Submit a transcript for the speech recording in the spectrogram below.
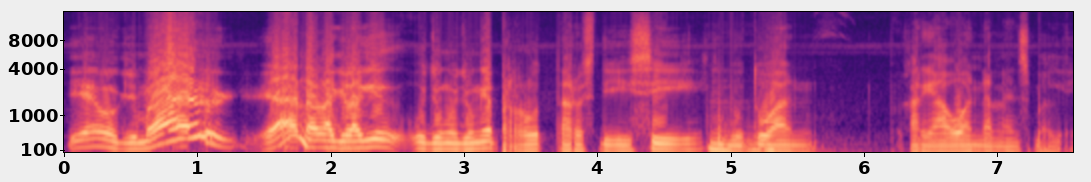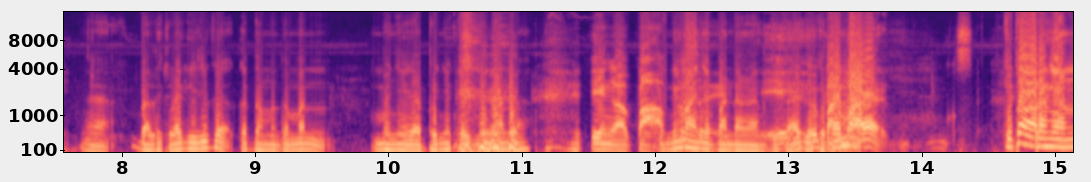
ya mau gimana ya nah lagi-lagi ujung-ujungnya perut harus diisi Hmm. kebutuhan karyawan dan lain sebagainya Ya, balik lagi juga ke teman-teman menyikapinya kayak gimana. ya nggak apa-apa Ini hanya pandangan kita Iya, aja. Kita pandang- mah- Kita orang yang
